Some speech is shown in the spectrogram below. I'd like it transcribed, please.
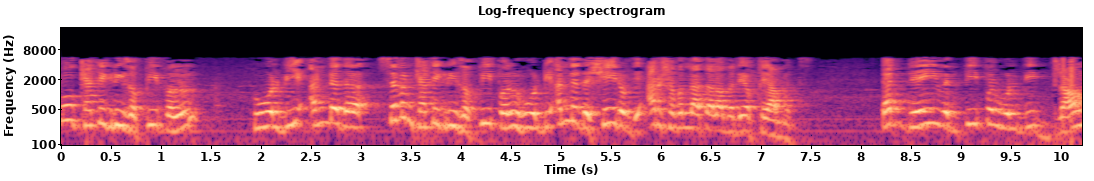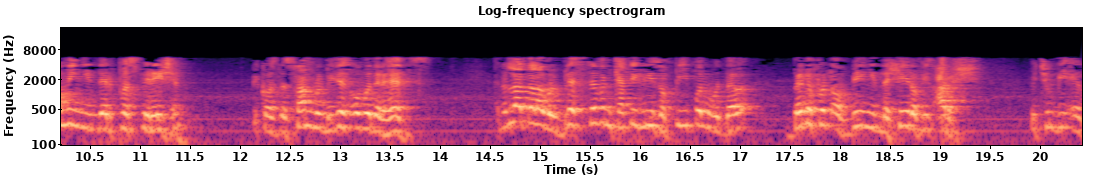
four categories of people who will be under the, seven categories of people who will be under the shade of the Arsh of Allah Ta'ala on the day of Qiyamah. That day when people will be drowning in their perspiration because the sun will be just over their heads. And Allah Ta'ala will bless seven categories of people with the benefit of being in the shade of His Arsh which will be a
